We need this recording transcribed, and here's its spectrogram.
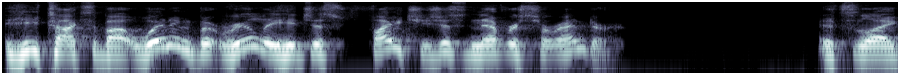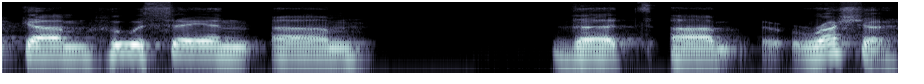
he talks about winning, but really he just fights. You just never surrender. It's like um, who was saying um, that um, Russia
